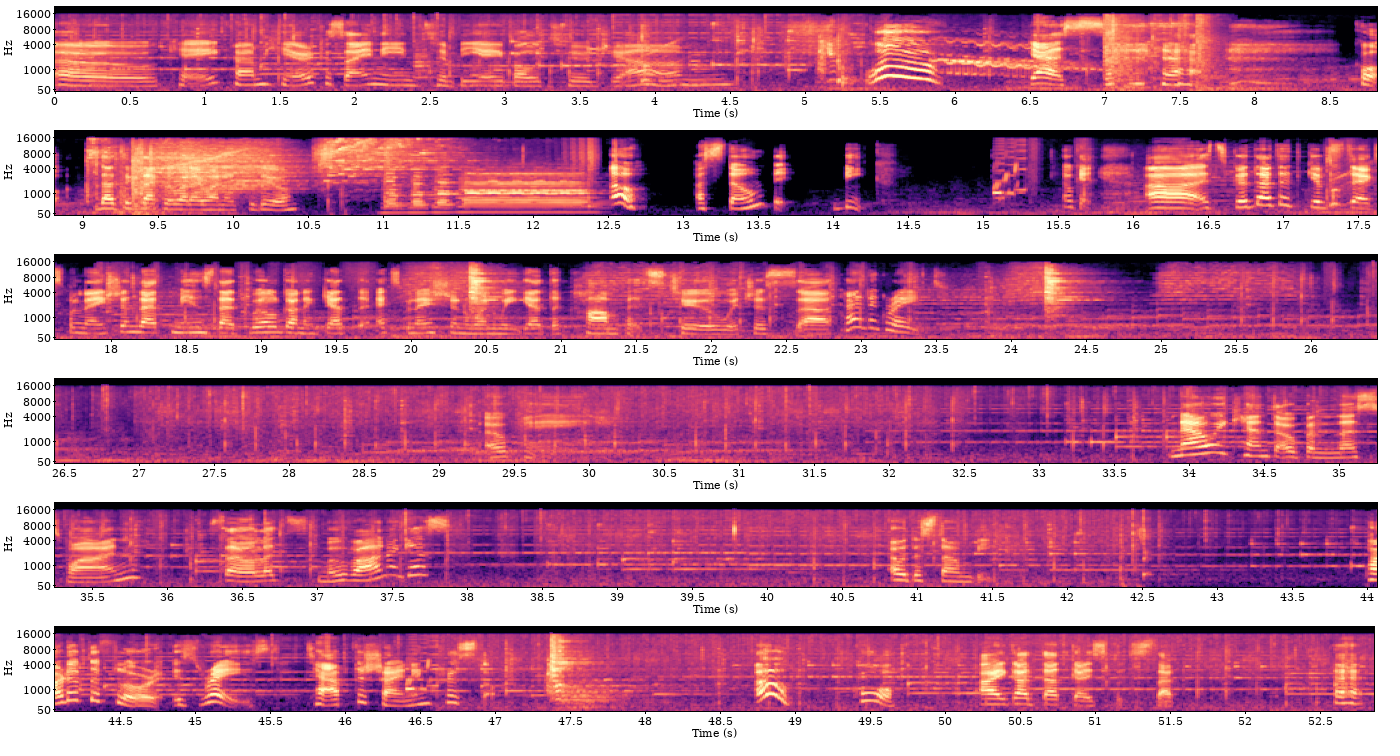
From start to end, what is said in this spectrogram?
Okay, come here, because I need to be able to jump. Woo! Yes! cool. That's exactly what I wanted to do. Oh! A stone be beak. Okay. Uh, it's good that it gives the explanation. That means that we're gonna get the explanation when we get the compass too, which is uh, kind of great. Okay. Now we can't open this one. So let's move on, I guess. Oh, the stone beak. Part of the floor is raised. Tap the shining crystal. Oh, cool. I got that guy stuck.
